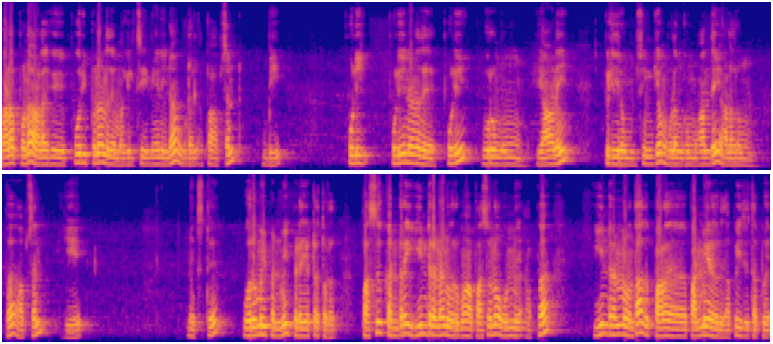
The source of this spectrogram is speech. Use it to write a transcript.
வனப்புனா அழகு. பூரிப்புனா என்னது? மகிழ்ச்சி. மேனினா உடல். அப்போ ஆப்ஷன் பி புலி. புலினானது புலி உருமும். யானை பிளிரும் சிங்கம் முழங்கும் ஆந்தை அலறும் இப்போ ஆப்ஷன் ஏ. நெக்ஸ்ட்டு ஒருமைப்பன்மை பிழையற்ற தொடர். பசு கன்றை ஈன்றனன்னு வருமா? பசுனா ஒன்று அப்போ ஈன்றன்னு வந்தால் அது பல பன்மையில் வருது. அப்போ இது தப்பு.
